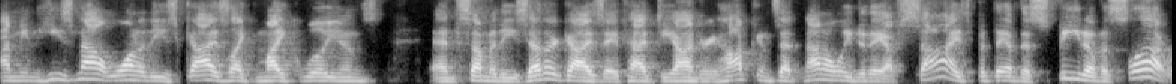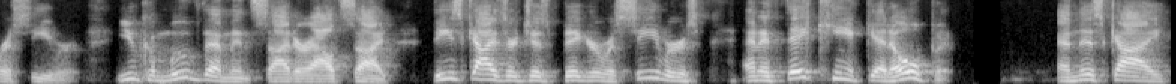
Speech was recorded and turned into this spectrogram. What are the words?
I mean, he's not one of these guys like Mike Williams and some of these other guys they've had. DeAndre Hopkins that not only do they have size, but they have the speed of a slot receiver. You can move them inside or outside. These guys are just bigger receivers, and if they can't get open, and this guy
